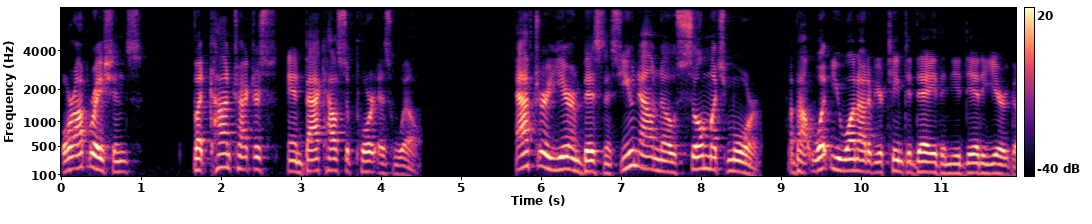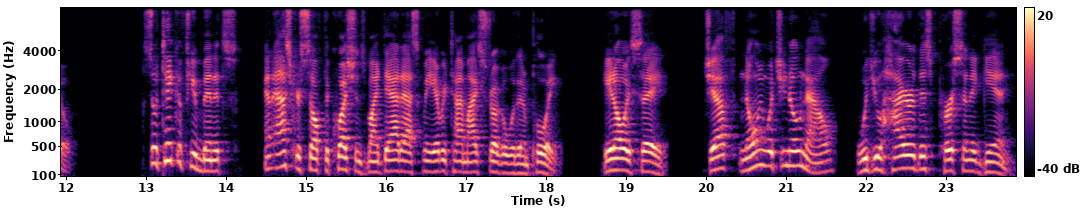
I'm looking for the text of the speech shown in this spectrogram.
or operations, but contractors and backhouse support as well. After a year in business, you now know so much more about what you want out of your team today than you did a year ago. So take a few minutes and ask yourself the questions my dad asked me every time I struggle with an employee. He'd always say, Jeff, knowing what you know now, would you hire this person again?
